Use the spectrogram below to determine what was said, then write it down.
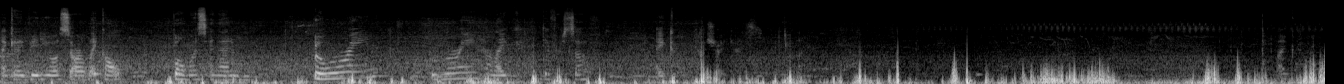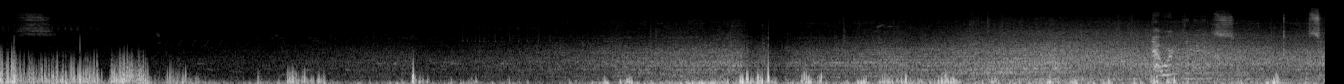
Like a video star, like all almost, and then boomerang. Boomerang, I like different stuff. Like, I'll show you guys. Like almost. Not working guys. So-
